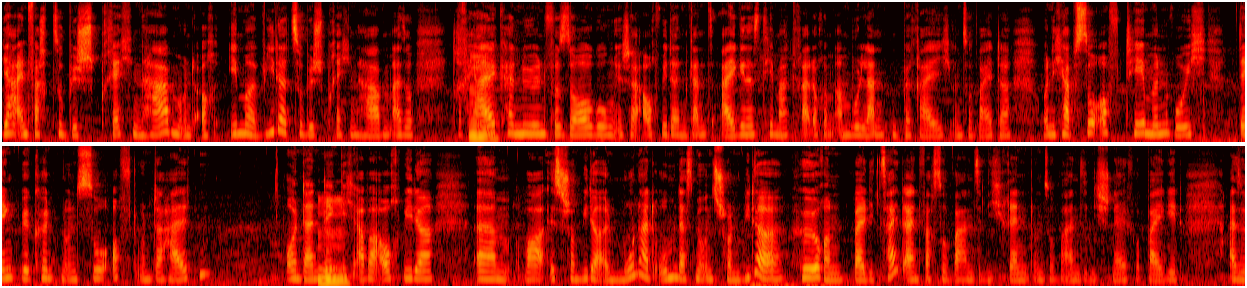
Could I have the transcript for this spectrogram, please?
ja einfach zu besprechen haben und auch immer wieder zu besprechen haben. Also Trachealkanülenversorgung ist ja auch wieder ein ganz eigenes Thema, gerade auch im ambulanten Bereich und so weiter. Und ich habe so oft Themen, wo ich denke, wir könnten uns so oft unterhalten. Und dann denke ich aber auch wieder, ähm, war, ist schon wieder ein Monat um, dass wir uns schon wieder hören, weil die Zeit einfach so wahnsinnig rennt und so wahnsinnig schnell vorbeigeht. Also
